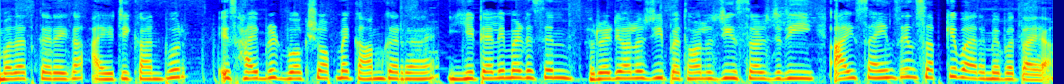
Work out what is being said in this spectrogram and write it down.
मदद करेगा आईआईटी कानपुर। इस हाइब्रिड वर्कशॉप में काम कर रहा है। ये telemedicine radiology pathology surgery eye science इन सब के बारे में बताया,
